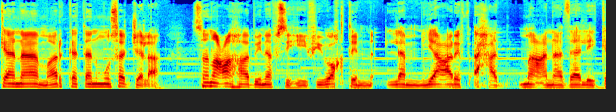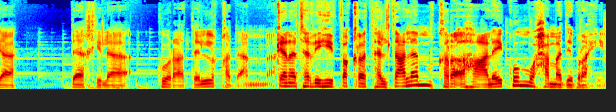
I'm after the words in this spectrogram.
كان ماركة مسجلة صنعها بنفسه في وقت لم يعرف أحد معنى ذلك داخل كرة القدم. كانت هذه فقرة هل تعلم؟ قرأها عليكم محمد إبراهيم.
